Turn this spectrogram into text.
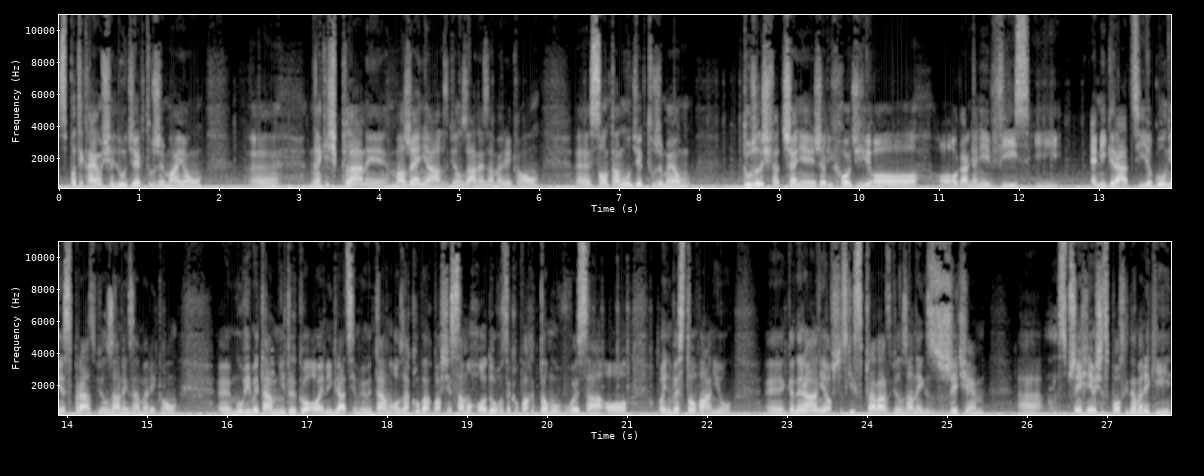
spotykają się ludzie, którzy mają na jakieś plany, marzenia związane z Ameryką. E, są tam ludzie, którzy mają duże doświadczenie, jeżeli chodzi o, o ogarnianie wiz i emigracji i ogólnie spraw związanych z Ameryką. E, mówimy tam nie tylko o emigracji, mówimy tam o zakupach właśnie samochodów, o zakupach domów w USA, o, o inwestowaniu, e, generalnie o wszystkich sprawach związanych z życiem, z przeniesieniem się z Polski do Ameryki,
